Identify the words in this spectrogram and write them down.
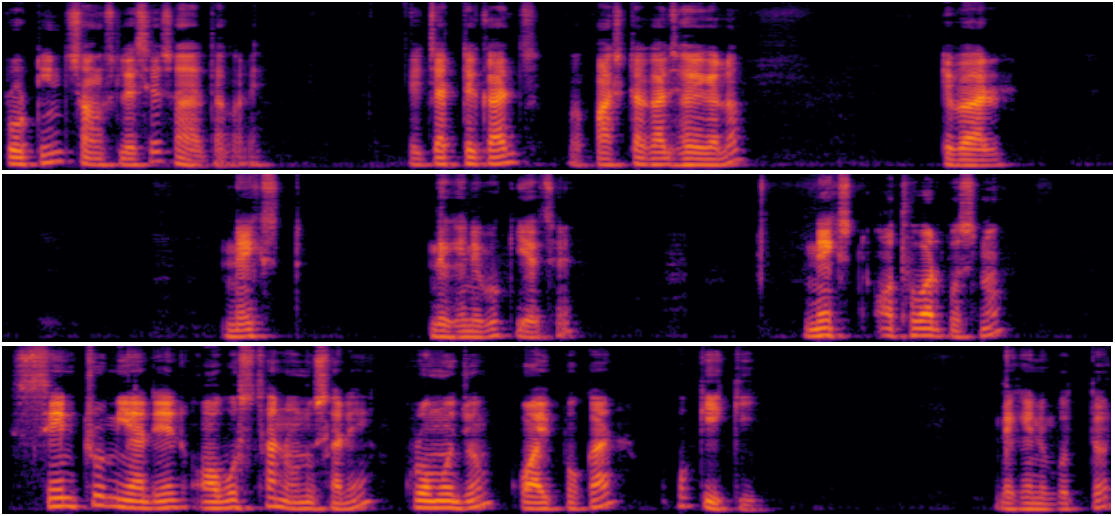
প্রোটিন সংশ্লেষে সহায়তা করে। এই চারটে কাজ, বা পাঁচটা কাজ হয়ে গেল। এবার নেক্সট দেখে নেব কি আছে। নেক্সট অথবার প্রশ্ন। সেন্ট্রোমিয়ারের অবস্থান অনুসারে ক্রোমোজোম কয় প্রকার ও কী কী? দেখে নেব উত্তর।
